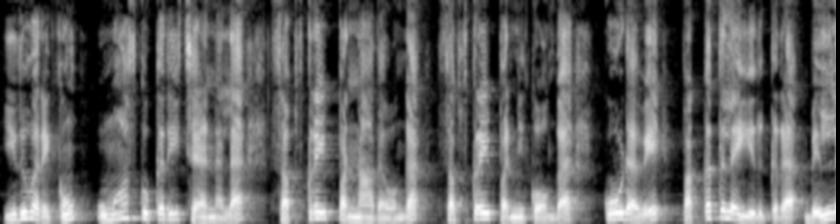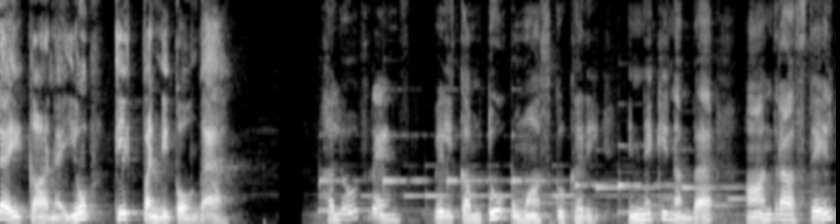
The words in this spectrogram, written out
இதுவரைக்கும் உமாஸ் குக்கரி சேனலை சப்ஸ்கிரைப் பண்ணாதவங்க சப்ஸ்கிரைப் பண்ணிக்கோங்க. கூடவே பக்கத்தில் இருக்கிற பெல் ஐக்கானையும் கிளிக் பண்ணிக்கோங்க. Hello friends welcome to Uma's cookery. இன்றைக்கி நம்ம ஆந்திரா ஸ்டைல்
